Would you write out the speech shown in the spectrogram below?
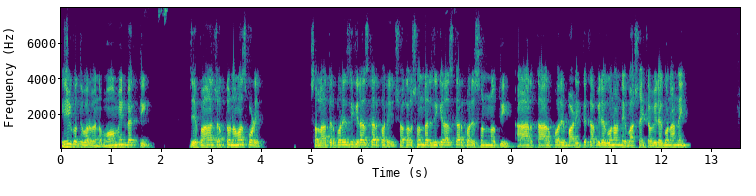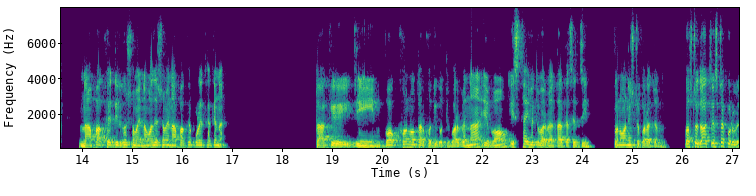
কিছুই করতে পারবে না। মমিন ব্যক্তি যে পাঁচ অক্ত নামাজ পড়ে সালাতের পরে জিকির আজকার করে সকাল সন্ধ্যার জিকির আজকার করে সন্নতি আর তারপরে বাড়িতে কাবিরা গোনা নেই বাসায় কাবিরা গোনা নেই না হয়ে দীর্ঘ সময়, নামাজের সময় না হয়ে পড়ে থাকে না। তাকে জিন কখনো তার ক্ষতি করতে পারবে না এবং স্থায়ী হতে পারবে না তার কাছে জিন, কোনো অনিষ্ট করার জন্য। কষ্ট দেওয়ার চেষ্টা করবে,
